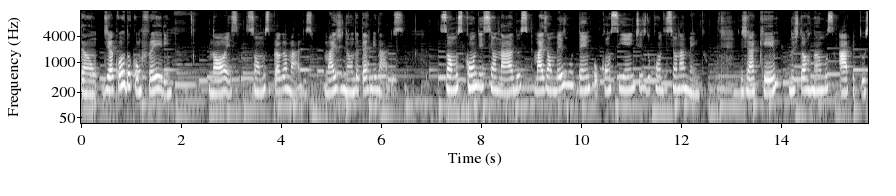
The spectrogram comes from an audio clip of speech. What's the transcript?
Então, de acordo com Freire, nós somos programados, mas não determinados. Somos condicionados, mas ao mesmo tempo conscientes do condicionamento, já que nos tornamos aptos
